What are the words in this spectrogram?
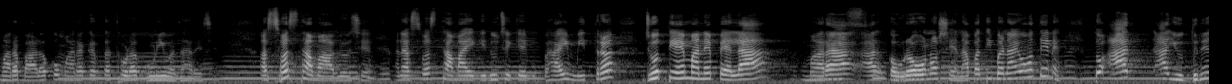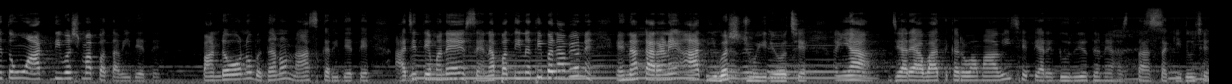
મારા બાળકો મારા કરતાં થોડા ગુણી વધારે છે. અસ્વસ્થામાં આવ્યો છે. અને અસ્વસ્થામાં એ કીધું છે કે, ભાઈ, મિત્ર, જો તે મને પહેલાં મારા આ કૌરવોનો સેનાપતિ બનાવ્યો હતો ને, તો આ આ યુદ્ધને તો હું આઠ દિવસમાં પતાવી દેતે. પાંડવોનો બધાનો નાશ કરી દેતે આજે તે મને સેનાપતિ નથી બનાવ્યો ને, એના કારણે આ દિવસ જોઈ રહ્યો છે. અહીંયા જ્યારે આ વાત કરવામાં આવી છે, ત્યારે દુર્યોધને હસતા હસતા કીધું છે,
